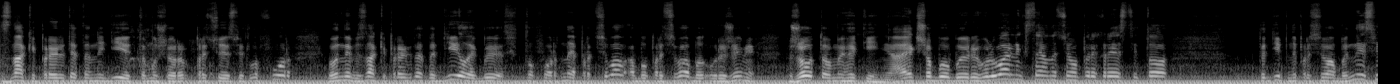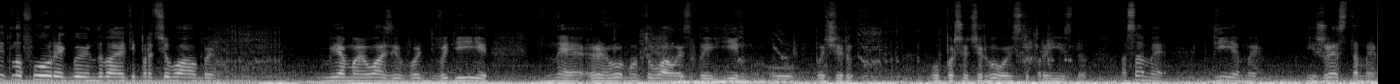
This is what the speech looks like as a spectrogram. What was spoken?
знаки пріоритету не діють, тому що працює світлофор. Вони б знаки пріоритету діяли, якби світлофор не працював або працював би у режимі жовтого миготіння. А якщо був би регулювальник стояв на цьому перехресті, то тоді б не працював би ні світлофор, якби він давайте працював би. Я маю увазі водії не регламентувались би їм у першочерговості проїзду, а саме діями і жестами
